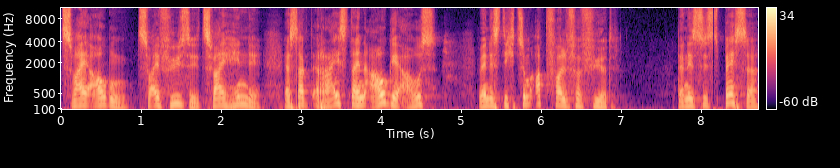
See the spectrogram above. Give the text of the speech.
Zwei Augen, zwei Füße, zwei Hände. Er sagt, reiß dein Auge aus, wenn es dich zum Abfall verführt. Dann ist es besser,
